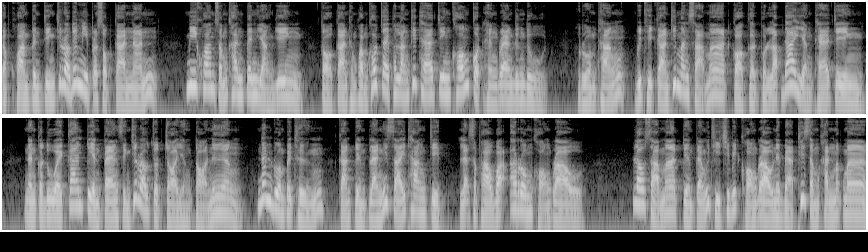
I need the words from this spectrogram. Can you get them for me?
กับความเป็นจริงที่เราได้มีประสบการณ์นั้น มีความสำคัญเป็นอย่างยิ่ง ต่อการทำความเข้าใจพลังที่แท้จริงของกฎแห่งแรงดึงดูด รวมทั้งวิธีการที่มันสามารถก่อเกิดผลลัพธ์ได้อย่างแท้จริง นั่นก็ด้วยการเปลี่ยนแปลงสิ่งที่เราจดจ่ออย่างต่อเนื่อง นั่นรวมไปถึงการเปลี่ยนแปลงนิสัยทางจิต และสภาวะอารมณ์ของเรา เราสามารถเปลี่ยนแปลงวิถีชีวิตของเราในแบบที่สำคัญมาก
